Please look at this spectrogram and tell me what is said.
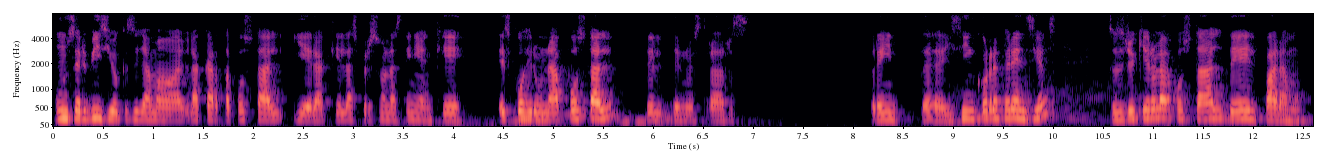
un servicio que se llamaba la carta postal y era que las personas tenían que escoger una postal de, de nuestras 35 referencias. Entonces yo quiero la postal del páramo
